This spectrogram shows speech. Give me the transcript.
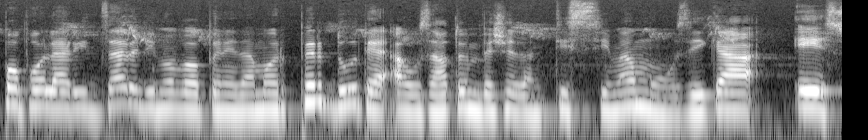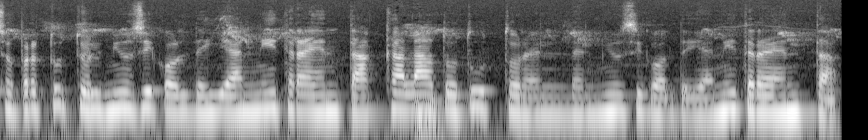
popolarizzare di nuovo Opere d'amor perdute, ha usato invece tantissima musica e soprattutto il musical degli anni 30, ha calato tutto nel, nel musical degli anni 30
